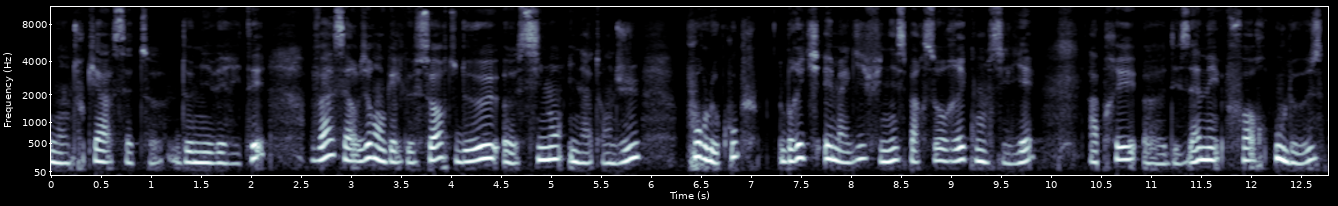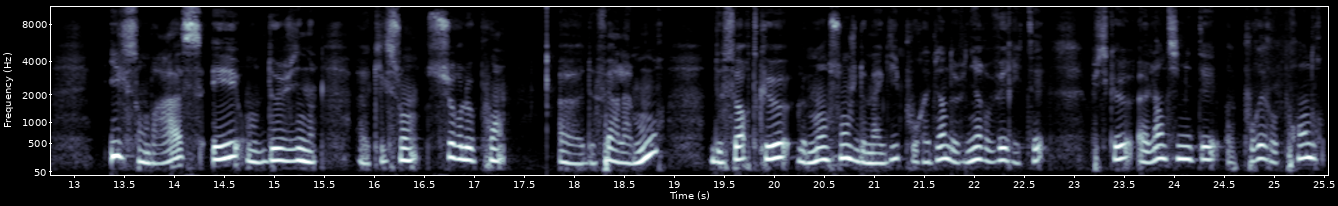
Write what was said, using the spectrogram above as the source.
ou en tout cas cette euh, demi-vérité va servir en quelque sorte de ciment inattendu pour le couple. Brick et Maggie finissent par se réconcilier après des années fort houleuses ils s'embrassent et on devine euh, qu'ils sont sur le point euh, de faire l'amour, de sorte que le mensonge de Maggie pourrait bien devenir vérité, puisque euh, l'intimité pourrait reprendre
